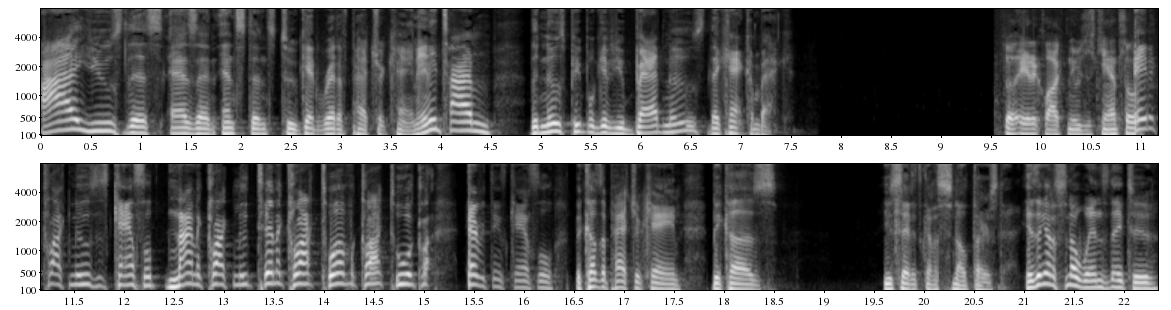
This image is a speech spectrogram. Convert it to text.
I use this as an instance to get rid of Patrick Kane. Anytime the news people give you bad news, they can't come back. The eight o'clock news is canceled. Eight o'clock news is canceled. Nine o'clock news, ten o'clock, twelve o'clock, two o'clock. Everything's canceled because of Patrick Kane. Because you said it's going to snow Thursday. Is it going to snow Wednesday too?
